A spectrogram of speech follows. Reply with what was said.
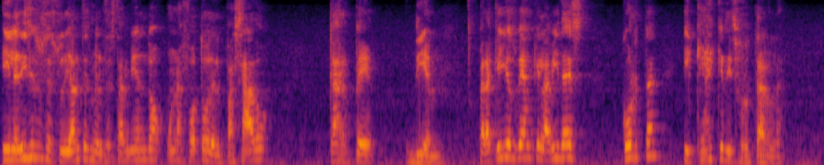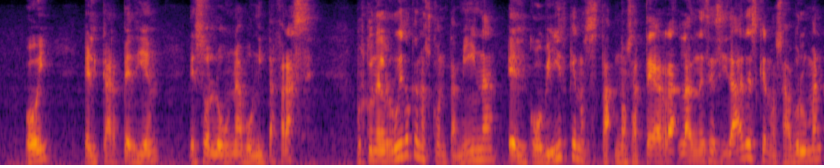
y le dice a sus estudiantes mientras están viendo una foto del pasado, carpe diem, para que ellos vean que la vida es corta y que hay que disfrutarla. Hoy el carpe diem es solo una bonita frase. Pues con el ruido que nos contamina, el COVID que nos, nos aterra, las necesidades que nos abruman,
